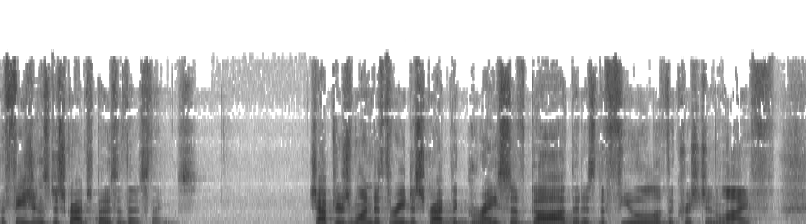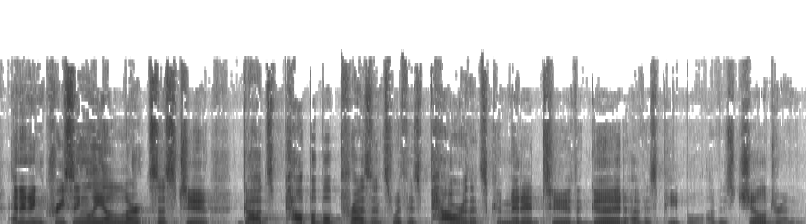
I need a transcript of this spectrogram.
Ephesians describes both of those things. Chapters 1 to 3 describe the grace of God that is the fuel of the Christian life. And it increasingly alerts us to God's palpable presence with his power that's committed to the good of his people, of his children,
